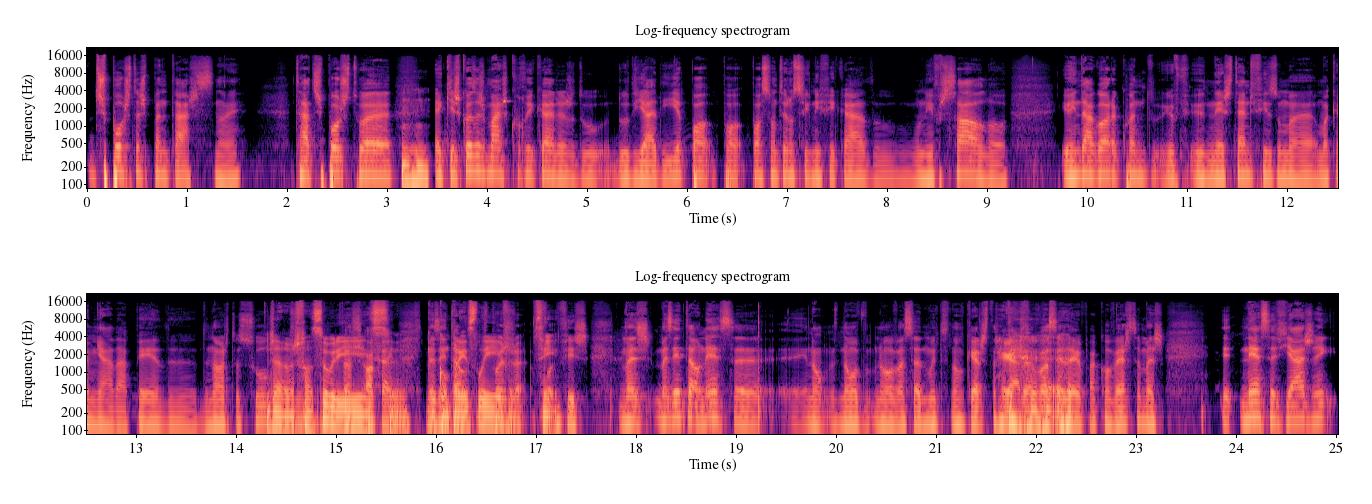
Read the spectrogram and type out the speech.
disposto a espantar-se, não é? Está disposto a, uhum. a que as coisas mais corriqueiras do, do dia a dia po, po, possam ter um significado universal ou eu ainda agora, quando eu, neste ano fiz uma, uma caminhada a pé de, de norte a sul. Já vamos falar sobre isso. Okay. Mas eu então, esse livro. Sim. Fiz. Mas, mas então, nessa. Não, não, não avançando muito, não quero estragar a vossa ideia para a conversa, mas eh, nessa viagem,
